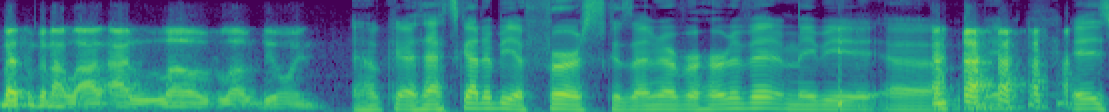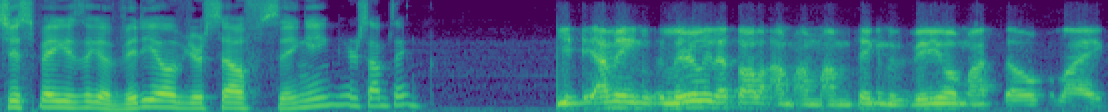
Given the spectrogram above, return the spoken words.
That's something I I love love doing. Okay, that's got to be a first because I've never heard of it. Maybe uh, it, it's just basically a video of yourself singing or something. Yeah, I mean, literally, that's all. I'm, I'm, I'm taking a video of myself, like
